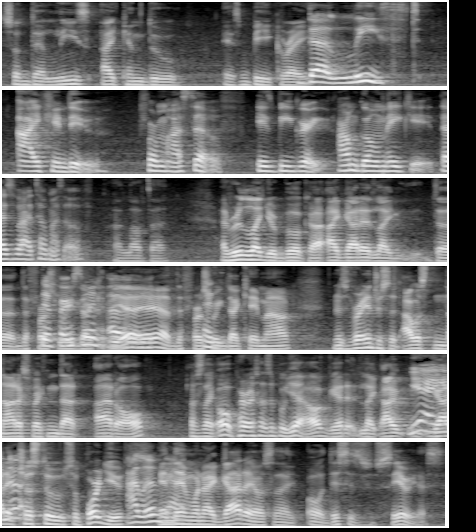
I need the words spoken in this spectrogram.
So the least I can do is be great. The least I can do for myself is be great. I'm gonna make it. That's what I tell myself. I love that. I really like your book. I, I got it like the the first, the first week. One? That, oh, yeah, yeah, yeah. The first week that came out, and it's very interesting. I was not expecting that at all. I was like, oh, Paris has a book. Yeah, I'll get it. Like I yeah, got you know, it just to support you. I love and that. And then when I got it, I was like, oh, this is serious.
